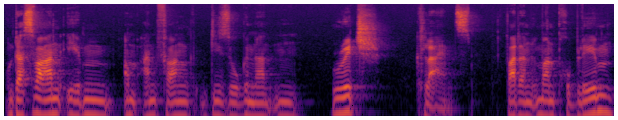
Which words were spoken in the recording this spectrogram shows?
Und das waren eben am Anfang die sogenannten Rich Clients. War dann immer ein Problem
